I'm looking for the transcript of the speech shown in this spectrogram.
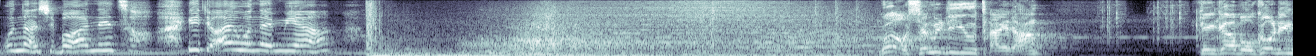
我若是无安尼做，伊就爱阮的命。我有什么理由杀人？更加无可能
